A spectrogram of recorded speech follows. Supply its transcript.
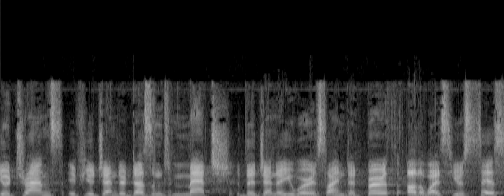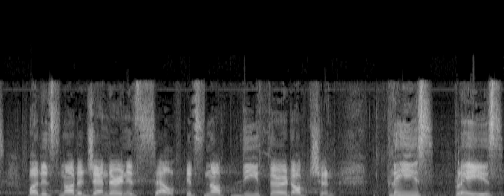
You're trans if your gender doesn't match the gender you were assigned at birth, otherwise, you're cis, but it's not a gender in itself. It's not the third option. Please, please,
